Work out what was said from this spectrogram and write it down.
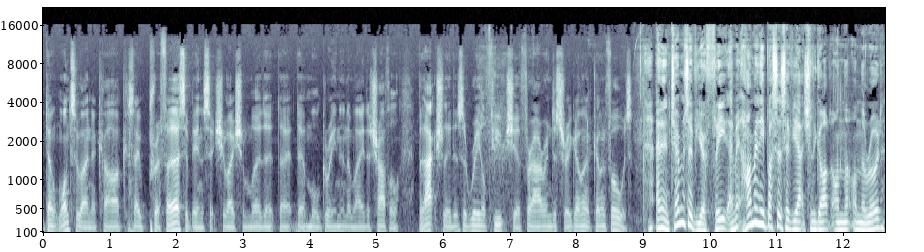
don't want to own a car because they prefer to be in a situation where they're, they're, they're, more green in the way they travel. But actually, there's a real future for our industry going going forward. And in terms of your fleet, I mean, how many buses have you actually got on the on the road?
